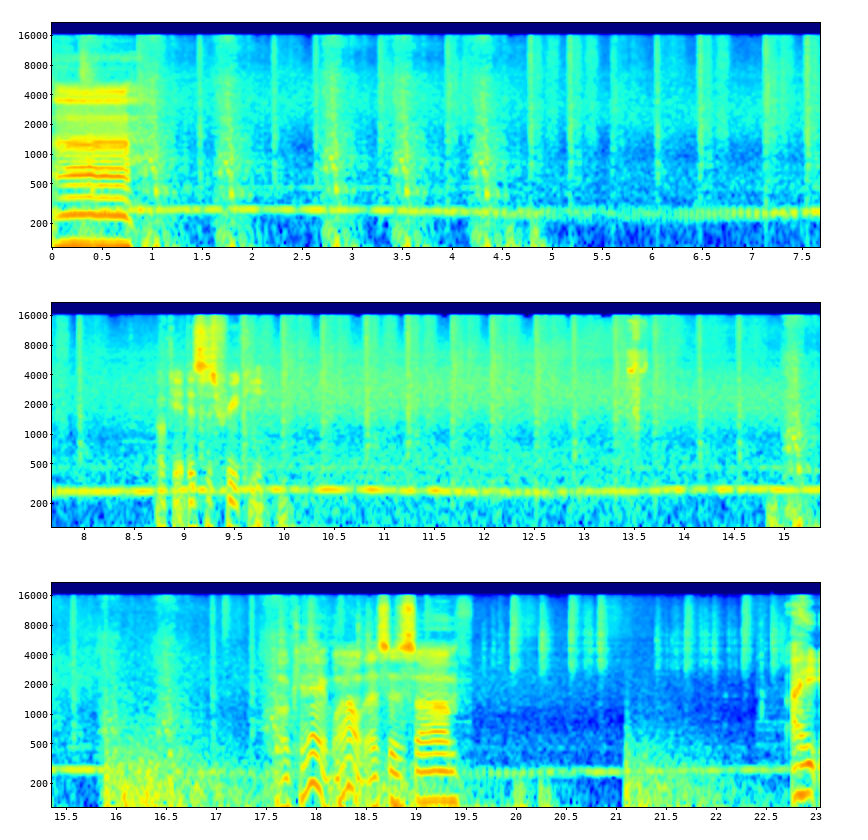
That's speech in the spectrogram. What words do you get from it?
Uh... Okay, this is freaky. Okay, wow, this is, um... I...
